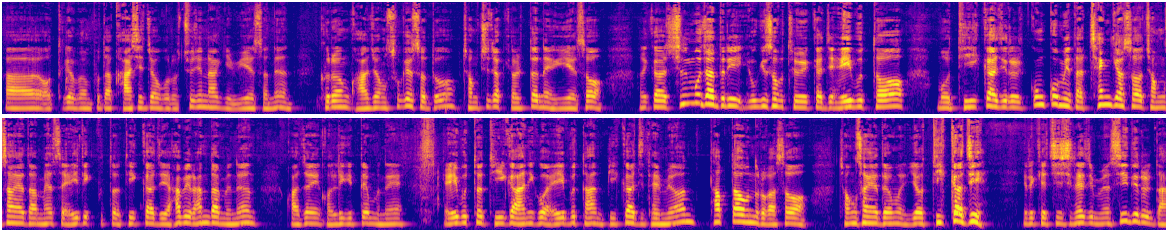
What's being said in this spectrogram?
아, 어떻게 보면 보다 가시적으로 추진하기 위해서는 그런 과정 속에서도 정치적 결단에 의해서 그러니까 실무자들이 여기서부터 여기까지 A부터 뭐 D까지를 꼼꼼히 다 챙겨서 정상회담해서 A부터 D까지 합의를 한다면은 과정이 걸리기 때문에 A부터 D가 아니고 A부터 한 B까지 되면 탑다운으로 가서 정상회담은 여 D까지 이렇게 지시를 해주면 CD를 다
